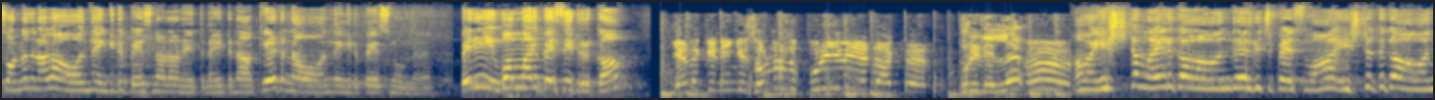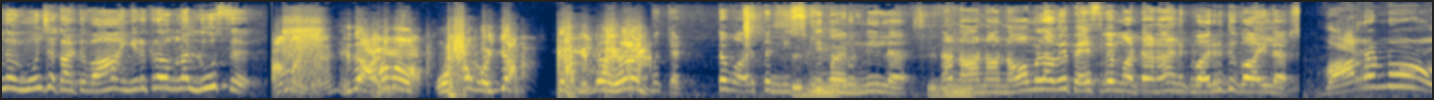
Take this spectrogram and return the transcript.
சொன்னதுனால அவன் வந்து என்கிட்ட பேசினானா நேத்து நைட்டு நான் கேட்டேன் அவன் வந்து என்கிட்ட பேசணும்னு? பெரிய இவன் மாதிரி பேசிட்டு இருக்கான். எனக்கு நீங்க சொல்றது புரியலையே டாக்டர். புரியல அவன் இஷ்டம் மயிருக்கு அவன் வந்து சிரிச்சு பேசுவான். இஷ்டத்துக்கு அவன் வந்து மூஞ்ச காட்டுவான். இங்க இருக்கிறவங்க எல்லாம் லூசு இது ஆமா ஒன்னும் கொய்யா. என்ன ஏய். ரொம்ப கெட்ட வார்த்தை நிச்சயம் நுண்ணில நான் நான் நான் நார்மலாவே பேசவே மாட்டானா. எனக்கு வருது வாயில. வரணும்.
